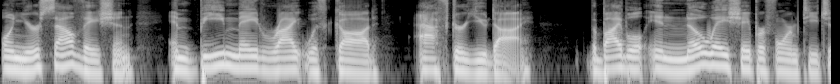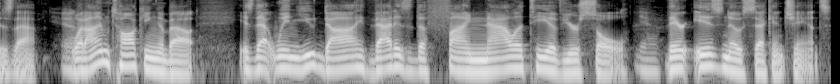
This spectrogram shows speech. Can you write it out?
on your salvation and be made right with God after you die. The Bible in no way, shape, or form teaches that. Yeah. What I'm talking about is that when you die, that is the finality of your soul. Yeah. There is no second chance.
